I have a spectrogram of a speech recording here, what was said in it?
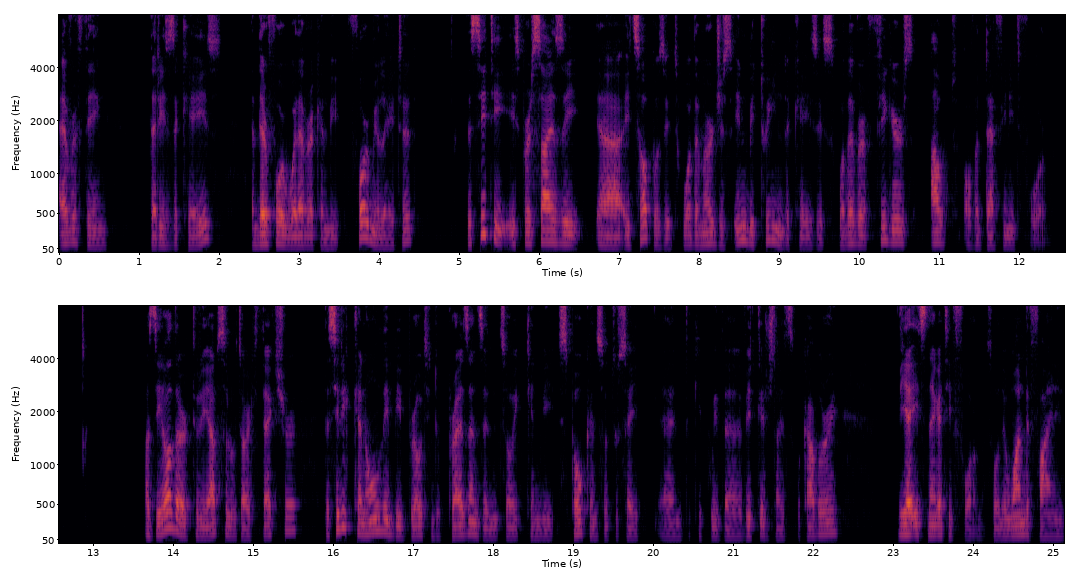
everything that is the case, and therefore whatever can be formulated, the city is precisely uh, its opposite, what emerges in between the cases, whatever figures out of a definite form. As the other to the absolute architecture, the city can only be brought into presence and so it can be spoken, so to say, and to keep with uh, Wittgenstein's vocabulary, via its negative form, so the one defined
